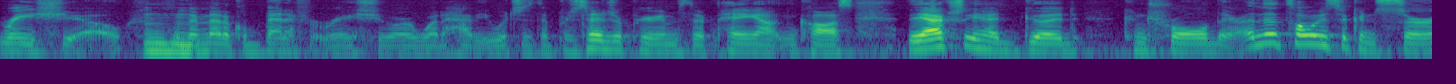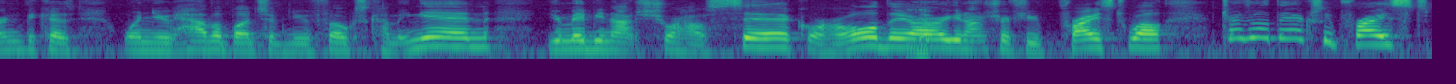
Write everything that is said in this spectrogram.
ratio, mm-hmm. their medical benefit ratio, or what have you, which is the percentage of premiums they're paying out in costs. They actually had good control there. And that's always a concern because when you have a bunch of new folks coming in, you're maybe not sure how sick or how old they are, yep. you're not sure if you've priced well. It turns out they actually priced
